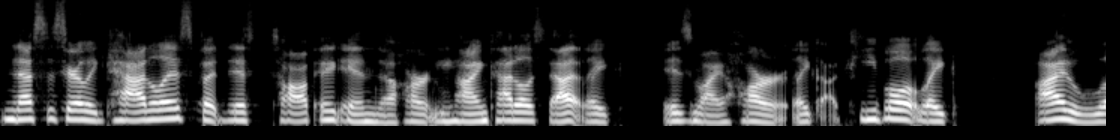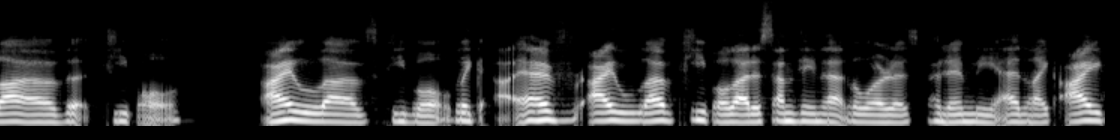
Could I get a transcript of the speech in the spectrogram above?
necessarily catalyst, but this topic and the heart behind catalyst that like is my heart. Like uh, people, like I love people. I love people. Like I've, I love people. That is something that the Lord has put in me, and like I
